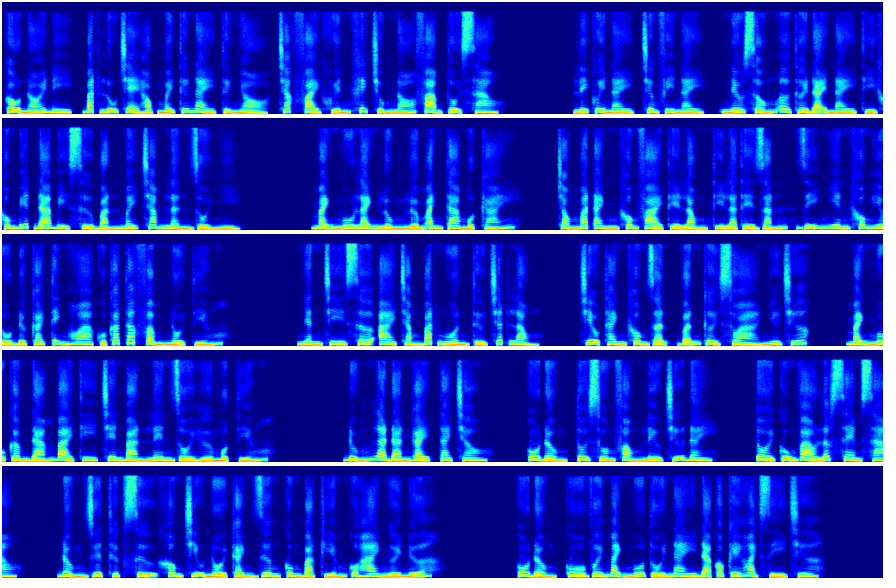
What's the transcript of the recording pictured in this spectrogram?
Cậu nói đi, bắt lũ trẻ học mấy thứ này từ nhỏ, chắc phải khuyến khích chúng nó phạm tội sao. Lý Quỳ này, Trương Phi này, nếu sống ở thời đại này thì không biết đã bị xử bắn mấy trăm lần rồi nhỉ. Mạnh ngu lạnh lùng lườm anh ta một cái. Trong mắt anh không phải thể lòng thì là thể rắn, dĩ nhiên không hiểu được cái tinh hoa của các tác phẩm nổi tiếng. Nhân chi sơ ai chẳng bắt nguồn từ chất lỏng. Triệu Thanh không giận, vẫn cười xòa như trước. Mạnh ngô cầm đám bài thi trên bàn lên rồi hừ một tiếng. Đúng là đàn gảy tai châu. Cô đồng, tôi xuống phòng lưu trữ đây. Tôi cũng vào lớp xem sao. Đồng duyệt thực sự không chịu nổi cảnh dương cung bạc kiếm của hai người nữa. Cô đồng, cô với mạnh ngô tối nay đã có kế hoạch gì chưa?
